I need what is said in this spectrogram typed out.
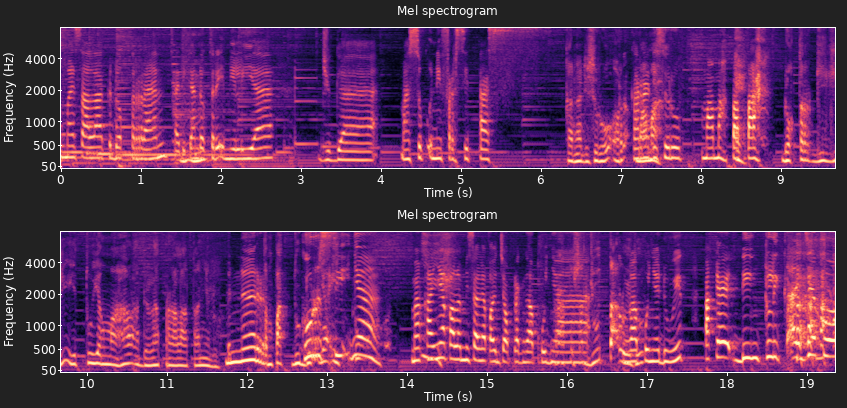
Ngomong-ngomong masalah kedokteran, tadi kan dokter Emilia juga masuk universitas Karena disuruh orang karena mama. disuruh mamah papa. Dokter gigi itu yang mahal adalah peralatannya loh. Bener. Tempat duduknya Kursinya. Makanya kalau misalnya koncoplek nggak punya juta loh nggak itu. punya duit, pakai dingklik aja, Bo.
